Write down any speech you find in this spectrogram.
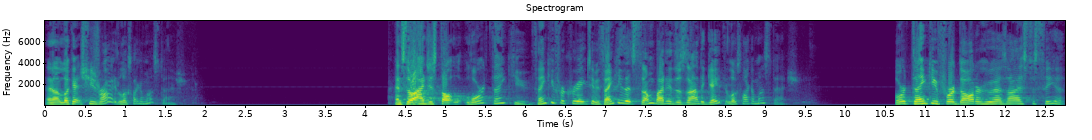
and I look at it, she's right. It looks like a mustache. And so I just thought, Lord, thank you. Thank you for creativity. Thank you that somebody designed a gate that looks like a mustache. Lord, thank you for a daughter who has eyes to see it.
